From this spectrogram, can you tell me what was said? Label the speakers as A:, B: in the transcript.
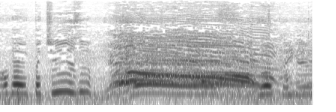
A: Okay, but Jesus. Yeah. Good, thank you.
